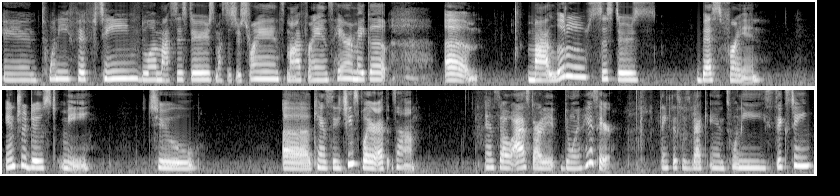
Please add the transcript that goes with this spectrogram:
in 2015 doing my sisters, my sister's friends, my friends' hair and makeup. Um, my little sister's best friend introduced me to a Kansas City Chiefs player at the time. And so I started doing his hair. I think this was back in 2016.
